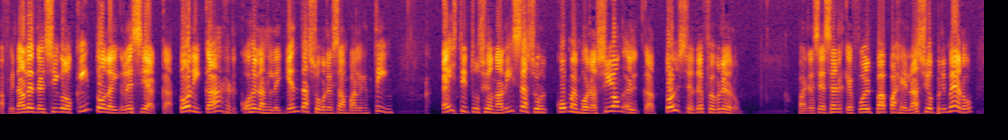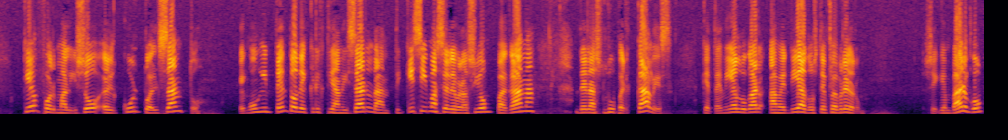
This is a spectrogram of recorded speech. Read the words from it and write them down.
A finales del siglo V, la Iglesia Católica recoge las leyendas sobre San Valentín e institucionaliza su conmemoración el 14 de febrero. Parece ser que fue el Papa Gelasio I quien formalizó el culto al santo en un intento de cristianizar la antiquísima celebración pagana de las Lupercales, que tenía lugar a mediados de febrero. Sin embargo,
